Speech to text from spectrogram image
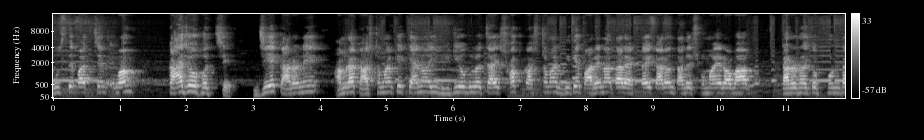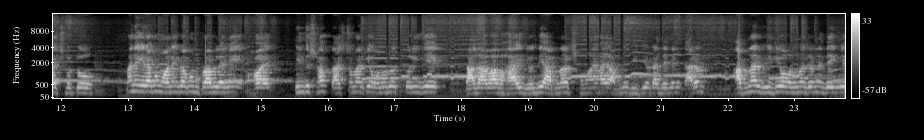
বুঝতে পাচ্ছেন এবং কাজও হচ্ছে। যে কারণে আমরা কাস্টমারকে কেন এই ভিডিওগুলো চাই, সব কাস্টমার দিতে পারে না তার একটাই কারণ তাদের সময়ের অভাব, কারোর হয়তো ফোনটা ছোট মানে এরকম অনেক রকম প্রবলেমে হয়। কিন্তু সব কাস্টমারকে অনুরোধ করি যে দাদা বা ভাই, যদি আপনার সময় হয়, আপনি ভিডিওটা দেবেন। কারণ আপনার ভিডিও অন্যজনে দেখবে,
